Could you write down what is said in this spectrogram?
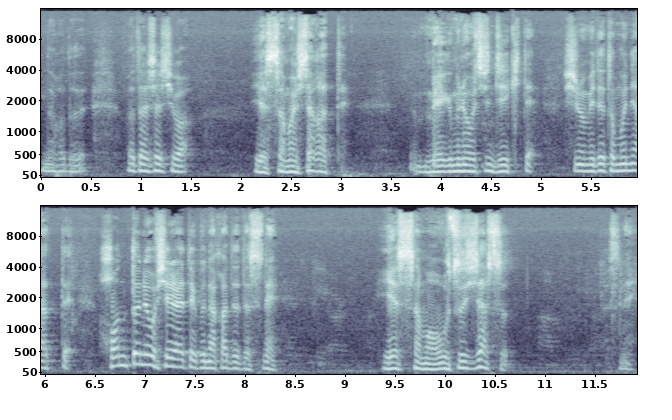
なるほどで私たちはイエス様に従って恵みのうちに生きて主の御で共にあって本当に教えられていく中でですねイエス様を映し出すですね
